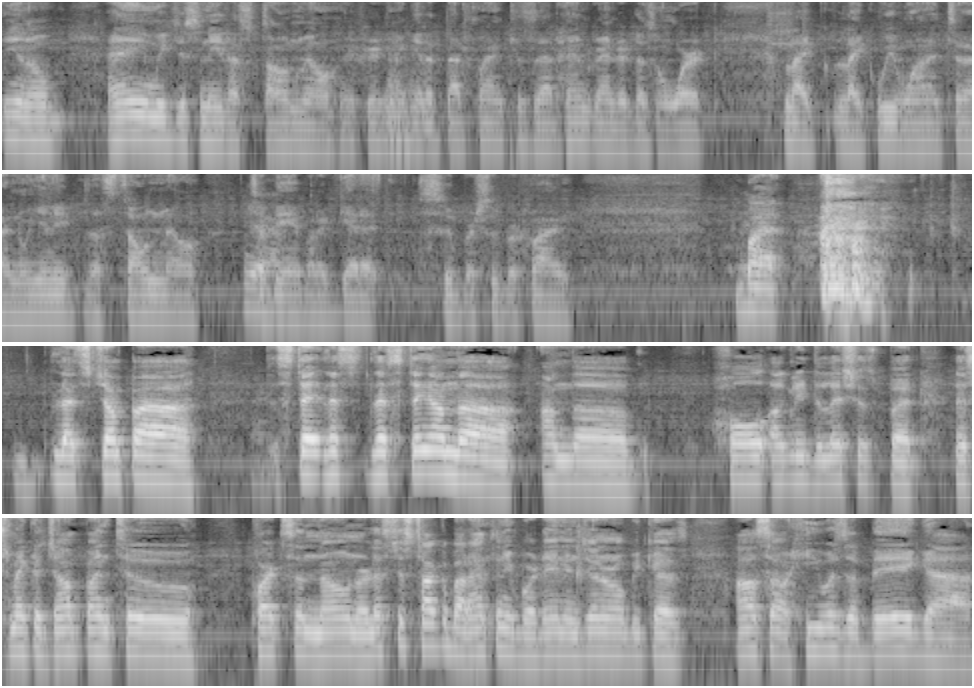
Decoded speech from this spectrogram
you know, I think we just need a stone mill if you're gonna Mhm. get it that fine because that hand grinder doesn't work like like we wanted to, and we need the stone mill to Yeah. be able to get it super super fine. But let's jump. Uh, stay. Let's let's stay on the on the whole ugly delicious, but let's make a jump into parts unknown, or let's just talk about Anthony Bourdain in general because also he was a big. Uh,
